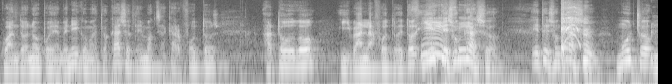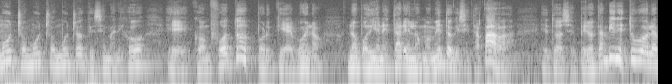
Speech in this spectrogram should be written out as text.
Cuando no pueden venir, como en estos casos, tenemos que sacar fotos a todo y van las fotos de todo. Sí, y este es un caso. Este es un caso, mucho, mucho, mucho, mucho que se manejó eh, con fotos porque, bueno, no podían estar en los momentos que se tapaba. Entonces, pero también estuvo la,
